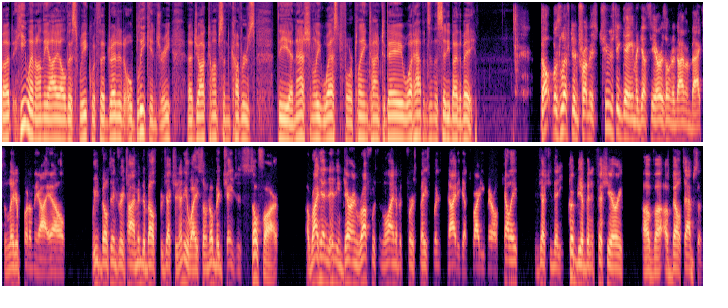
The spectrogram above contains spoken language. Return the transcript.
but he went on the IL this week with the dreaded oblique injury. Uh, Jock Thompson covers the uh, National League West for playing time today. What happens in the city by the Bay? Belt was lifted from his Tuesday game against the Arizona Diamondbacks and later put on the IL. We built injury time into Belt's projection anyway, so no big changes so far. A right-handed hitting Darin Ruf was in the lineup at first base Wednesday night against righty Merrill Kelly, suggesting that he could be a beneficiary of, uh, of Belt's absence.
